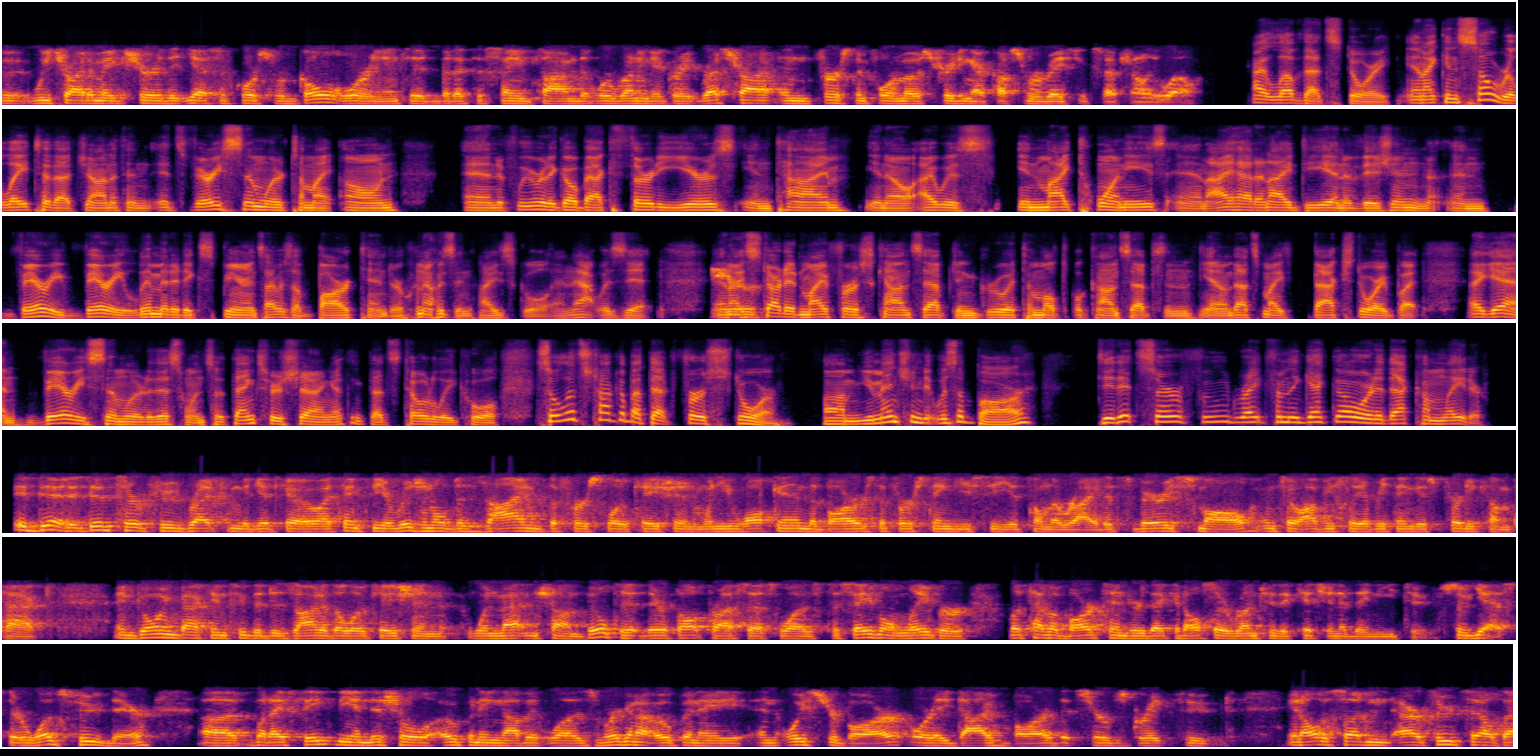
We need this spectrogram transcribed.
Uh, we try to make sure that yes, of course, we're goal oriented, but at the same time that we're running a great restaurant and first and foremost treating our customer base exceptionally well. I love that story. And I can so relate to that, Jonathan. It's very similar to my own. And if we were to go back 30 years in time, you know, I was in my 20s and I had an idea and a vision and very, very limited experience. I was a bartender when I was in high school, and that was it. And sure. I started my first concept and grew it to multiple concepts. And, you know, that's my backstory. But again, very similar to this one. So thanks for sharing. I think that's totally cool. So let's talk about that first store. Um, you mentioned it was a bar. Did it serve food right from the get go, or did that come later? It did. It did serve food right from the get go. I think the original design of the first location, when you walk in, the bar is the first thing you see. It's on the right. It's very small. And so obviously everything is pretty compact. And going back into the design of the location, when Matt and Sean built it, their thought process was to save on labor, let's have a bartender that could also run to the kitchen if they need to. So yes, there was food there. Uh, but I think the initial opening of it was we're going to open a an oyster bar or a dive bar that serves great food. And all of a sudden, our food sales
